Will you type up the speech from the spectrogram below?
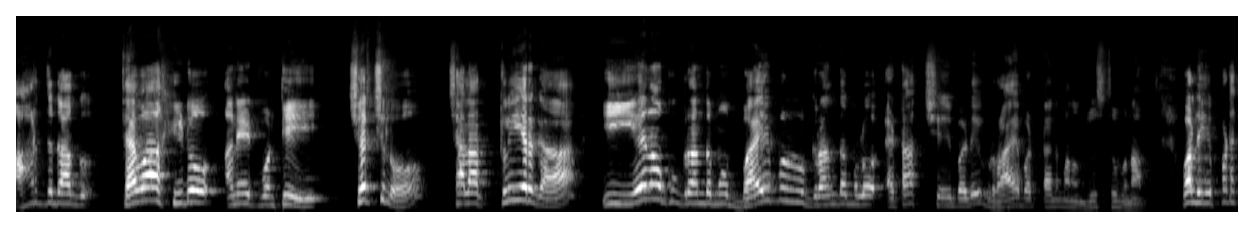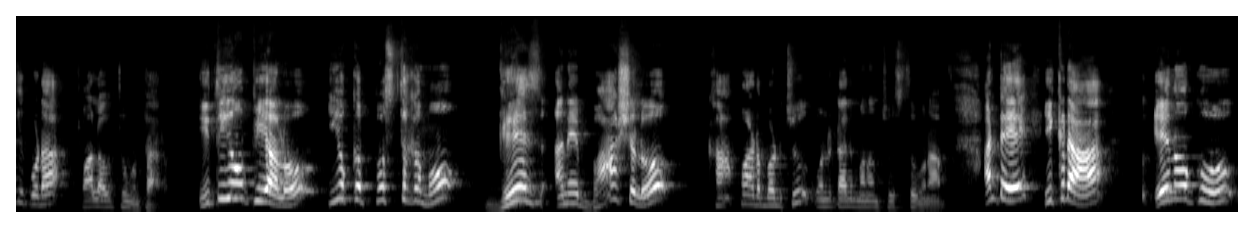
ఆర్థడాగ్ తెవాహిడో అనేటువంటి చర్చిలో చాలా క్లియర్గా ఈ ఏనోకు గ్రంథము బైబిల్ గ్రంథములో అటాచ్ చేయబడి వ్రాయబట్టాన్ని మనం చూస్తూ ఉన్నాం. వాళ్ళు ఇప్పటికీ కూడా ఫాలో అవుతూ ఉంటారు. ఇథియోపియాలో ఈ యొక్క పుస్తకము గేజ్ అనే భాషలో కాపాడబడుచు ఉండటాన్ని మనం చూస్తూ ఉన్నాం. అంటే ఇక్కడ ఏనోకు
